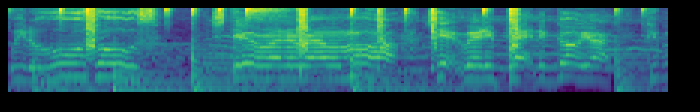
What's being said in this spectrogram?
We the who's who's. Still running around with Mohawk. Jet ready, packed to go, y'all. People.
